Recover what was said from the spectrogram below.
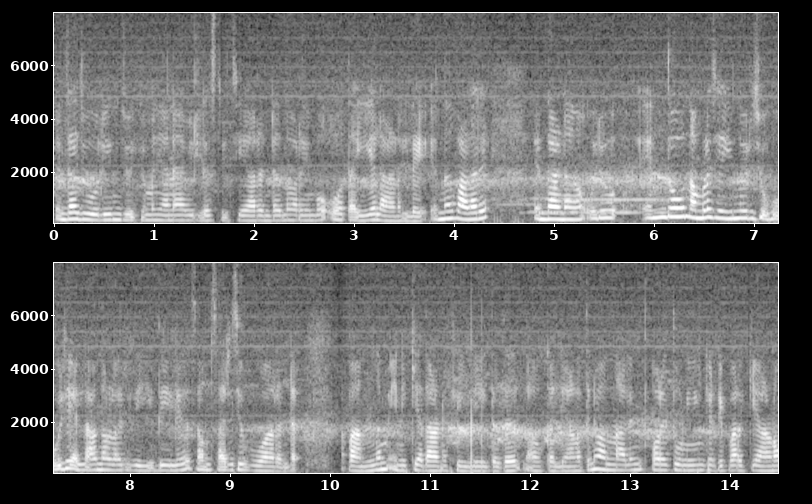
എന്താ ജോലി? എന്ന് ചോദിക്കുമ്പോൾ ഞാൻ ആ വീട്ടിൽ സ്റ്റിച്ച് ചെയ്യാറുണ്ടെന്ന് പറയുമ്പോൾ ഓ തയ്യലാണല്ലേ? എന്ന് വളരെ എന്താണ് ഒരു എന്തോ നമ്മൾ ചെയ്യുന്ന ഒരു ജോലിയല്ല എന്നുള്ളൊരു രീതിയിൽ സംസാരിച്ച് പോവാറുണ്ട്. അപ്പോൾ അന്നും എനിക്കതാണ് ഫീൽ ചെയ്തത്. കല്യാണത്തിന് വന്നാലും കുറേ തുണിയും കെട്ടിപ്പറക്കിയാണോ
